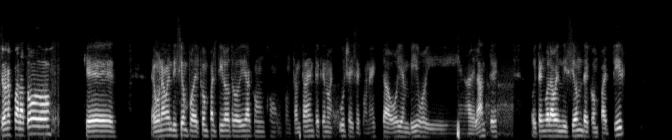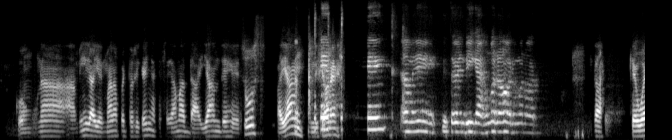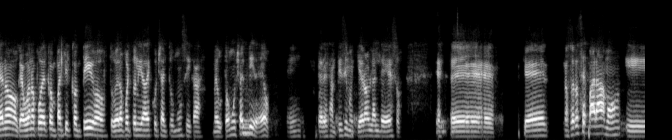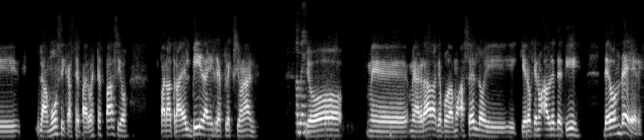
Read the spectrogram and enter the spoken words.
bendiciones para todos, que es una bendición poder compartir otro día con, tanta gente que nos escucha y se conecta hoy en vivo y en adelante. Hoy tengo la bendición de compartir con una amiga y hermana puertorriqueña que se llama Dayan de Jesús. Dayan, bendiciones. Amén. Dios te bendiga. Un honor, un honor. Qué bueno, qué bueno poder compartir contigo. Tuve la oportunidad de escuchar tu música. Me gustó mucho el video. interesantísimo y quiero hablar de eso. Este, que nosotros separamos y la música separó este espacio para traer vida y reflexionar. Yo me, agrada que podamos hacerlo y quiero que nos hables de ti. ¿De dónde eres?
